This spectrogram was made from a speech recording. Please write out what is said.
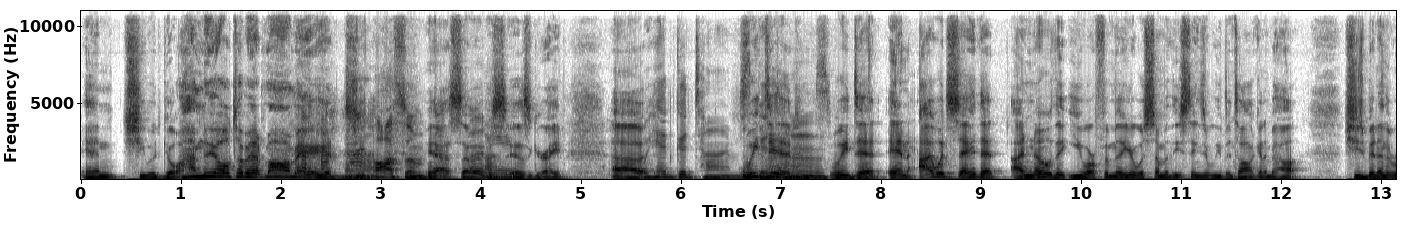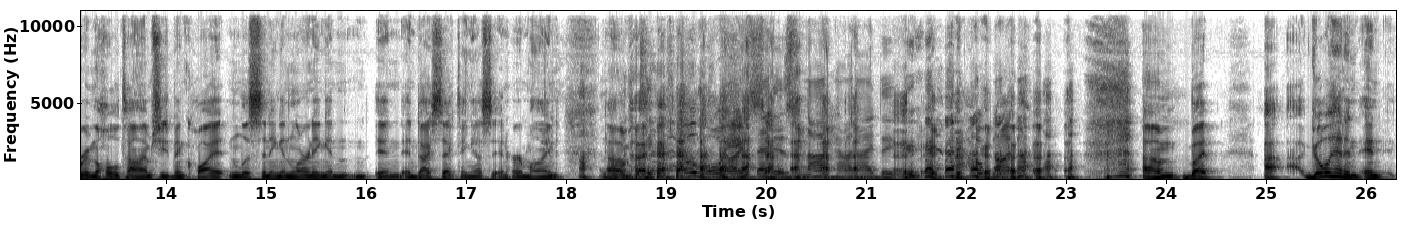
and she would go, "I'm the ultimate mommy." And she, Awesome. yeah, so it was it was great. Uh, we had good times. we Good did, times. we did, and I would say that I know that you are familiar with some of these things that we've been talking about. She's been in the room the whole time. She's been quiet and listening and learning and and, and dissecting us in her mind. Um, Oh boy. That is not how I do. I hope not. but uh, go ahead and, and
